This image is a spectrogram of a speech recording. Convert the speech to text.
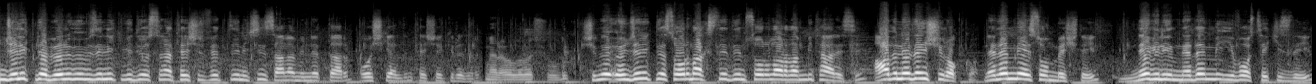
Öncelikle bölümümüzün ilk videosuna teşrif ettiğin için sana minnettarım. Hoş geldin, teşekkür ederim. Merhabalar, hoş bulduk. Şimdi öncelikle sormak istediğim sorulardan bir tanesi. Abi neden Scirocco? Neden bir S15 değil? Ne bileyim neden bir Evo 8 değil?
